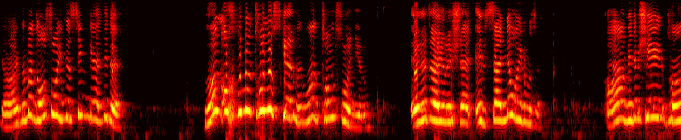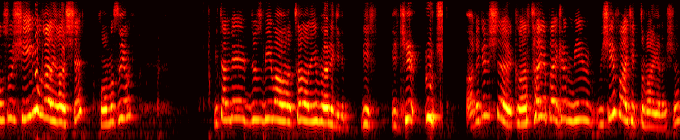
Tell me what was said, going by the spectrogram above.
Ya aklıma DOS oynasım geldi de. Lan aklıma Thomas geldi. Lan Thomas oynayalım. Evet arkadaşlar efsane oyunumuzu. Aa benim şey Thomas'ın şeyi yok arkadaşlar. Thomas'ı yok. Bir tane düz bir avatar alayım böyle gideyim. Bir, iki, üç. Arkadaşlar karakter yaparken bir, bir şey fark ettim arkadaşlar.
